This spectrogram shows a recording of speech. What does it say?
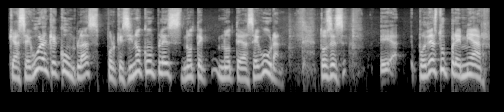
que aseguran que cumplas, porque si no cumples no te, no te aseguran. Entonces, eh, podrías tú premiar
